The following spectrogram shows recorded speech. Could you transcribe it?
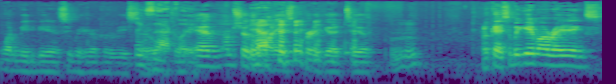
wanted me to be in a superhero movie. So Exactly. and I'm sure the Yeah. money's pretty good too. Okay, so we gave our ratings.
